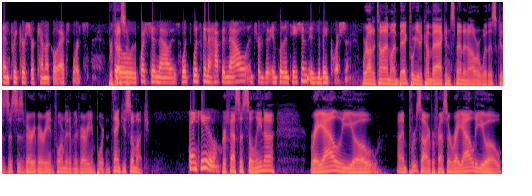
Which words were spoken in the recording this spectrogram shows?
and precursor chemical exports. Professor. So the question now is what's what's going to happen now in terms of implementation is the big question. We're out of time. I beg for you to come back and spend an hour with us because this is very very informative and very important. Thank you so much. Thank you, Professor Celina Realio. I'm sorry, Professor Realio.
